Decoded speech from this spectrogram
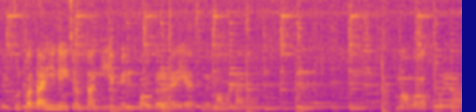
बिल्कुल पता ही नहीं चलता कि ये मिल्क पाउडर है या इसमें मावा डाला मावा, खोया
